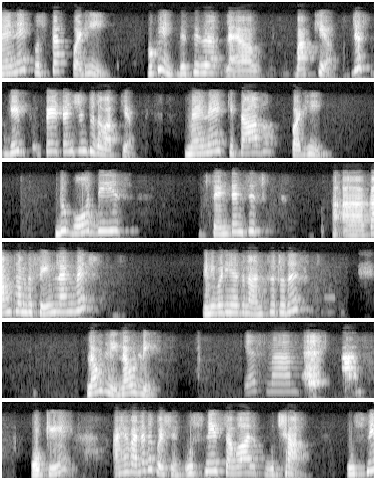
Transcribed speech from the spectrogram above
maine pustak padhi okay this is a uh, vakya just give pay attention to the vakya मैंने किताब पढ़ी do both these sentences uh, come from the same language anybody has an answer to this loudly loudly Yes, ma'am. okay i have another question usne sawal pucha usne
